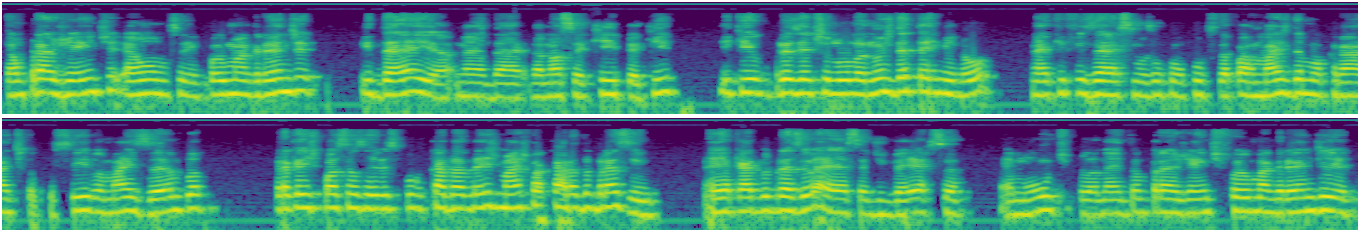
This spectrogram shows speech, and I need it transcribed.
Então, para a gente, é um, assim, foi uma grande ideia né, da, da, nossa equipe aqui e que o presidente Lula nos determinou né, que fizéssemos um concurso da forma mais democrática possível, mais ampla, para que a gente possa ter um serviço público cada vez mais com a cara do Brasil. E a cara do Brasil é essa, é diversa, é múltipla, né? Então, para a gente foi uma grande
